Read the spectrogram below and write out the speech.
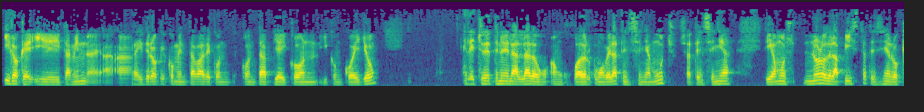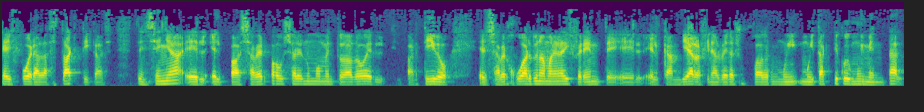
Y lo que y también a, raíz de lo que comentaba de con, Tapia y con y con Coello, el hecho de tener al lado a un jugador como Vela te enseña mucho, o sea, te enseña, digamos, no lo de la pista, te enseña lo que hay fuera, las tácticas, te enseña el, el saber pausar en un momento dado el, partido, el saber jugar de una manera diferente, el, cambiar, al final Vela es un jugador muy, muy táctico y muy mental.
